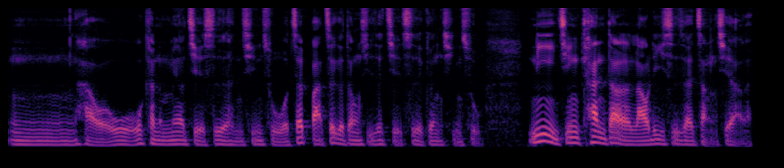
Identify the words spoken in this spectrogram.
嗯，好，我我可能没有解释得很清楚，我再把这个东西再解释得更清楚。你已经看到了劳力士在涨价了，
